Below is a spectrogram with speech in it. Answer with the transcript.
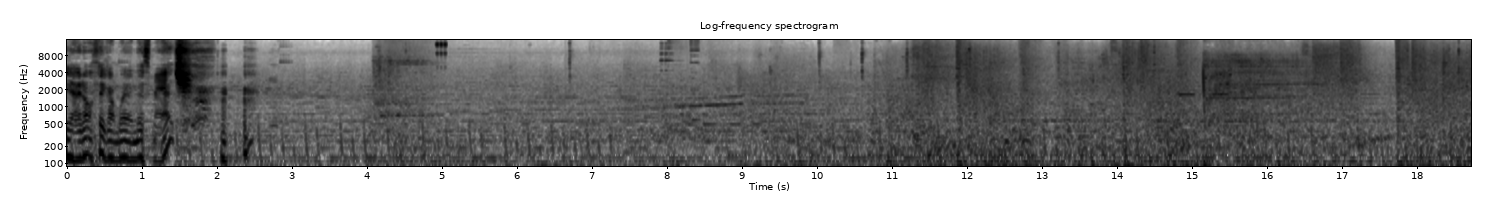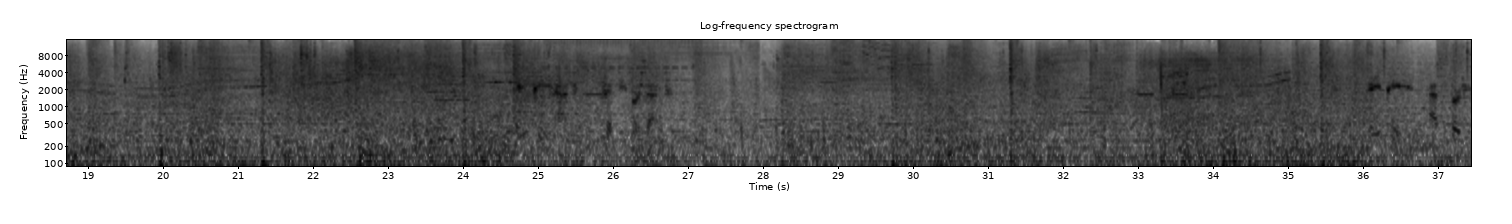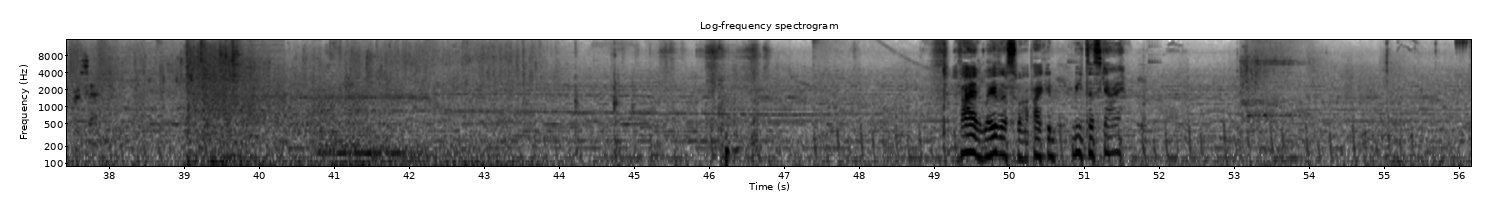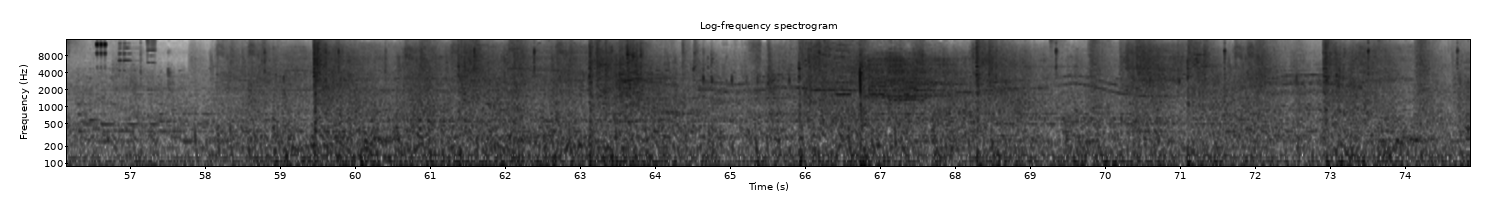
Yeah, I don't think I'm winning this match. If I had laser swap, I could beat this guy.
